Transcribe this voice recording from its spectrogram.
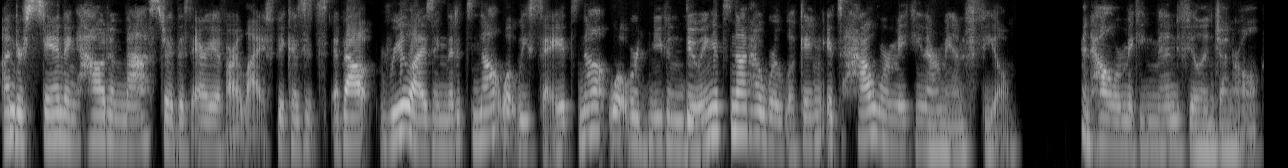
understanding how to master this area of our life because it's about realizing that it's not what we say, it's not what we're even doing, it's not how we're looking, it's how we're making our man feel and how we're making men feel in general.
